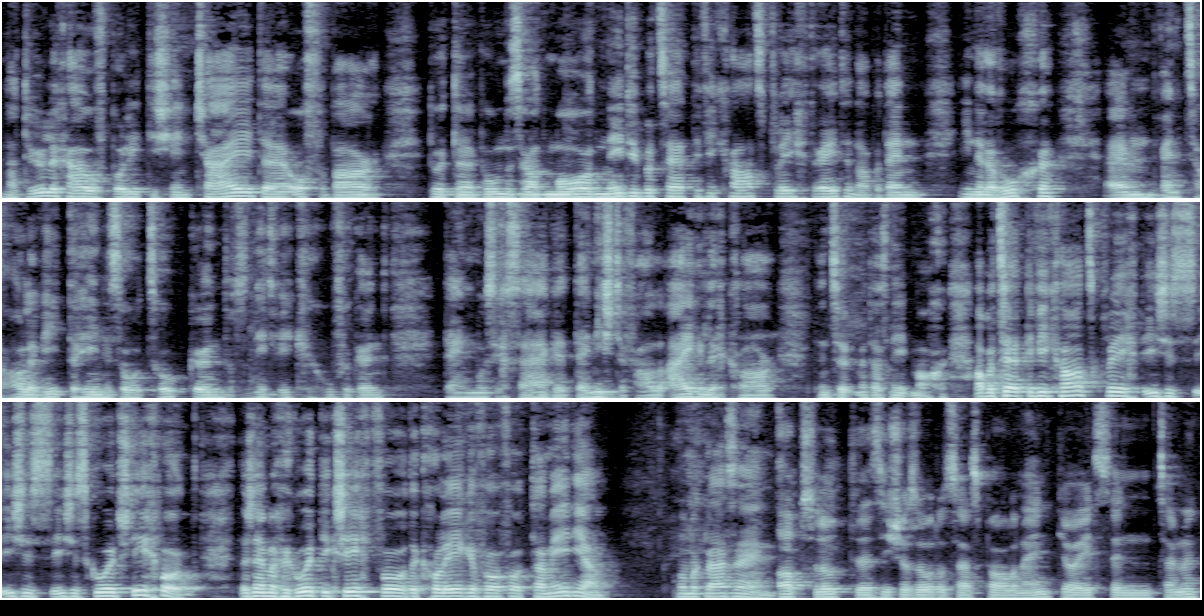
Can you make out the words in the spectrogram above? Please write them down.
natürlich auch auf politische Entscheidungen. Äh, offenbar tut der Bundesrat morgen nicht über Zertifikatspflicht reden, aber dann in einer Woche, ähm, wenn die Zahlen weiterhin so zurückgehen oder nicht wirklich raufgehen, dann muss ich sagen, dann ist der Fall eigentlich klar, dann sollte man das nicht machen. Aber Zertifikatspflicht ist es, ist es, ist ein gutes Stichwort. Das ist nämlich eine gute Geschichte von den Kollegen von, von Tamedia, die wir gelesen haben. Absolut. Es ist ja so, dass das Parlament ja jetzt dann zusammen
